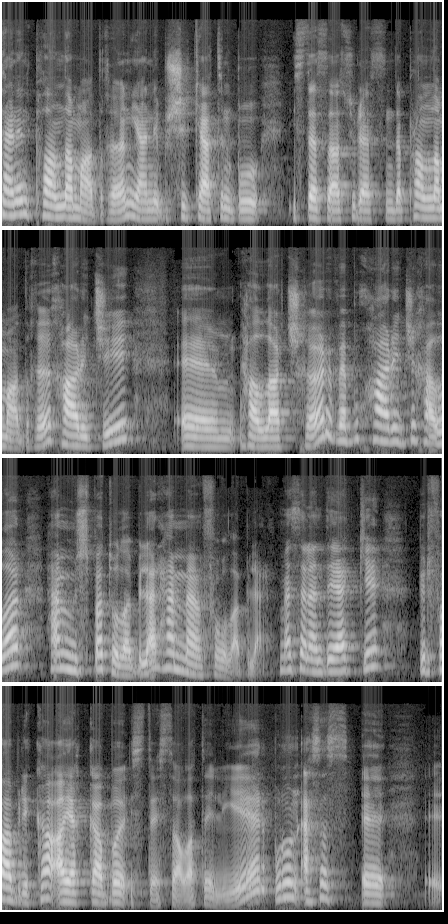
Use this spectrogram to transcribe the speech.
Sənin planlamadığın, yəni şirkətin bu istehsal sürəsində planlamadığı xarici e, hallar çıxır və bu xarici hallar həm müsbət ola bilər, həm mənfi ola bilər. Məsələn, deyək ki, bir fabrika ayaqqabı istehsalat eləyir. Bunun əsas e, e,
